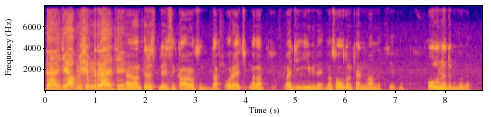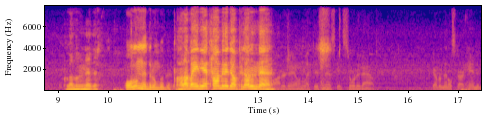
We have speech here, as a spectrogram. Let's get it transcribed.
belki yapmışımdır belki. Hemen dürüst birisin. Kahrolsun. Dak oraya çıkmadan Bence iyi bile. Nasıl olduğunu kendine anlatacaklar. Oğlun ne durumda de? Planın nedir? Oğlun ne durumda de? Arabayı niye tamir ediyorsun? Planın ne? Government will start handing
